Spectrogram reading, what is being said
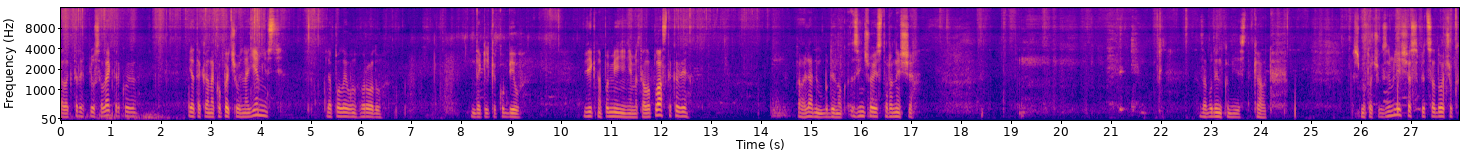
електри... плюс електрикою. Є така накопичувальна ємність для поливу городу. Декілька кубів. Вікна поміняні металопластикові. Оглянемо будинок з іншої сторони ще. За будинком є така от шматочок землі, зараз під садочок.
